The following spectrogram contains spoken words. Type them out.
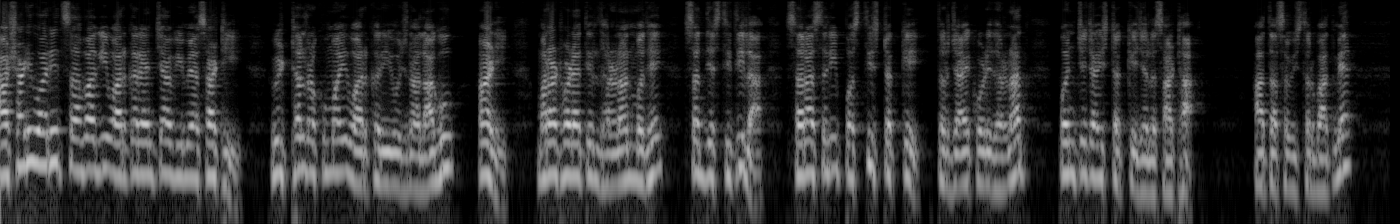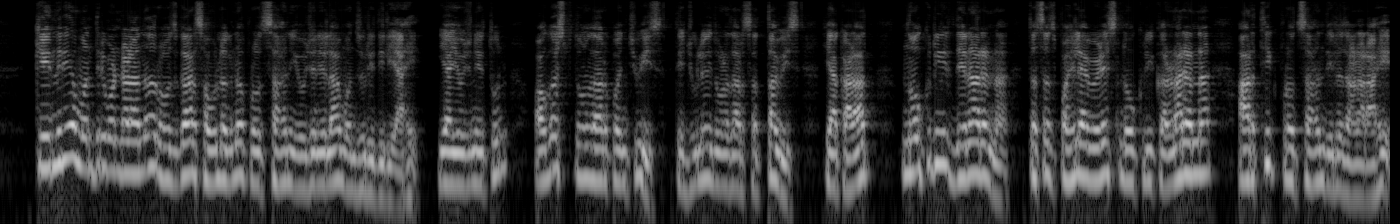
आषाढी वारीत सहभागी वारकऱ्यांच्या विम्यासाठी विठ्ठल रखुमाई वारकरी योजना लागू आणि मराठवाड्यातील धरणांमध्ये सद्यस्थितीला सरासरी पस्तीस टक्के तर जायकवाडी धरणात पंचेचाळीस टक्के जलसाठा. आता सविस्तर बातम्या. केंद्रीय मंत्रिमंडळानं रोजगार संलग्न प्रोत्साहन योजनेला मंजुरी दिली आहे. या योजनेतून ऑगस्ट दोन हजार पंचवीस ते जुलै दोन हजार सत्तावीस या काळात नोकरी देणाऱ्यांना तसंच पहिल्या वेळेस नोकरी करणाऱ्यांना आर्थिक प्रोत्साहन दिलं जाणार आहे.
